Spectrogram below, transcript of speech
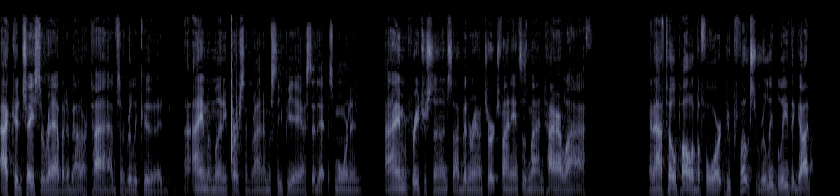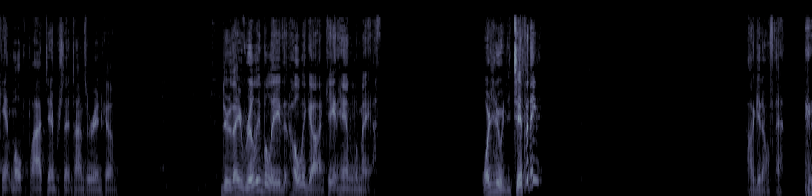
I, could chase a rabbit about our tithes. I really could. I am a money person, right? I'm a CPA. I said that this morning. I am a preacher's son, so I've been around church finances my entire life. And I've told Paula before do folks really believe that God can't multiply 10% times their income? do they really believe that holy God can't handle the math? What are you doing? You tipping him? I'll get off that.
